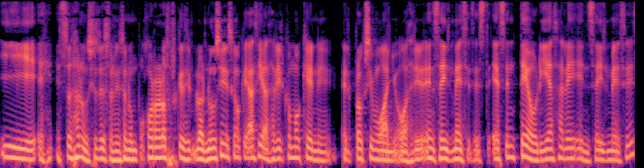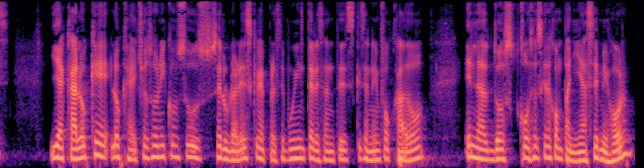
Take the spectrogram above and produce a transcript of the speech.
Y eh, estos anuncios de Sony son un poco raros porque lo anuncian y es como que así ah, va a salir como que en el próximo año o va a salir en seis meses. Este, este en teoría sale en seis meses y acá lo que, lo que ha hecho Sony con sus celulares, que me parece muy interesante, es que se han enfocado en las dos cosas que la compañía hace mejor.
